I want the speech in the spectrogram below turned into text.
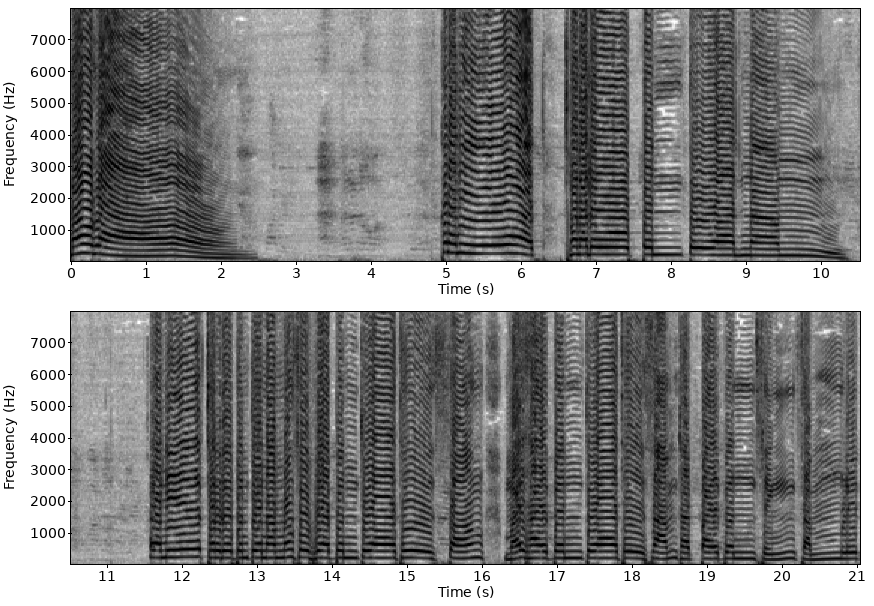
มาออกแล้วขณะนี้ทอร์นาโดเป็นตัวนำขณะนี้ทอร์นาโดเป็นตัวนำน้องโซเฟียเป็นตัวที่สองไหมไทยเป็นตัวที่สามถัดไปเป็นสิงห์สำลิด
